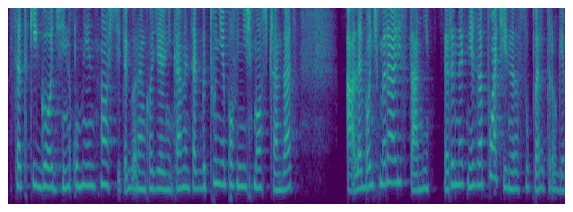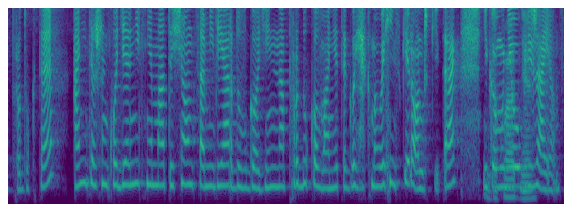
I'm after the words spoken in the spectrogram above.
setki godzin umiejętności tego rękodzielnika, więc jakby tu nie powinniśmy oszczędzać. Ale bądźmy realistami. Rynek nie zapłaci za super drogie produkty, ani też rękodzielnik nie ma tysiąca miliardów godzin na produkowanie tego jak małe chińskie rączki, tak? Nikomu nie Dokładnie. ubliżając.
